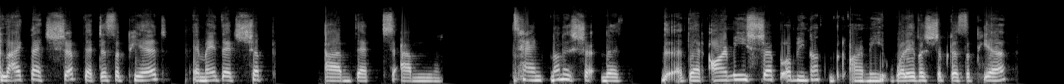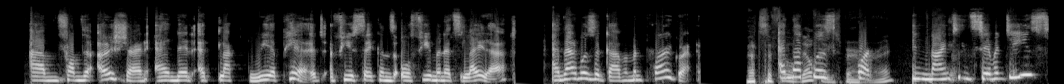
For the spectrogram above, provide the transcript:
Like that ship that disappeared, they made that ship um, that um, tank, not a ship, the th- that army ship, I mean, not army, whatever ship disappear um, from the ocean, and then it like reappeared a few seconds or a few minutes later, and that was a government program. That's the And that Philadelphia was experiment, what right? in 1970s.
